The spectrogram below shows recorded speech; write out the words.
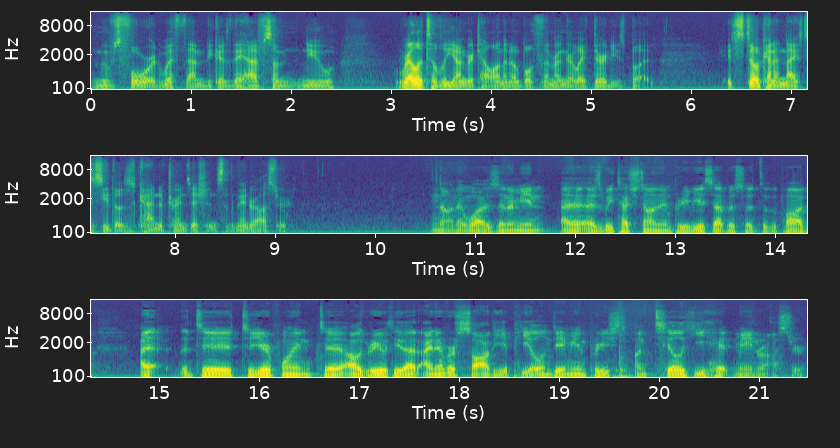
moves forward with them because they have some new, relatively younger talent. I know both of them are in their late 30s, but it's still kind of nice to see those kind of transitions to the main roster. No, and it was. And I mean, as we touched on in previous episodes of the pod, I to to your point, I'll agree with you that I never saw the appeal in Damian Priest until he hit main roster,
